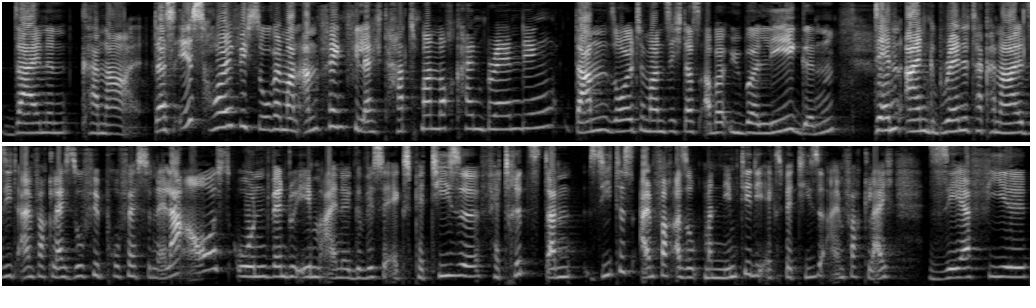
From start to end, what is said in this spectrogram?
deinen Kanal. Das ist häufig so, wenn man anfängt, vielleicht hat man noch kein Branding, dann sollte man sich das aber überlegen, denn ein gebrandeter Kanal sieht einfach gleich so viel professioneller aus und wenn du eben eine gewisse Expertise vertrittst, dann sieht es einfach, also man nimmt dir die Expertise einfach gleich sehr viel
